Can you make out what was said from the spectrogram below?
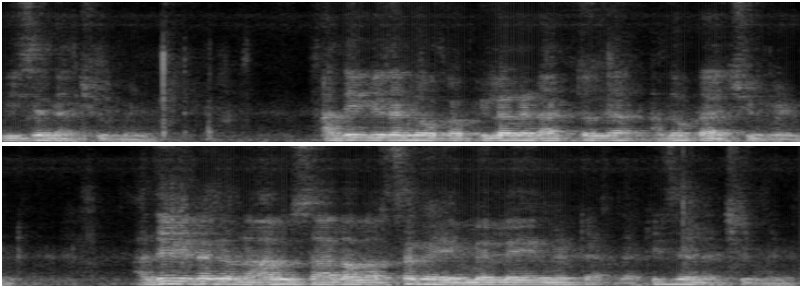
ఈజ్ అన్ అచీవ్మెంట్. అదేవిధంగా ఒక పిల్లల డాక్టర్గా అదొక అచీవ్మెంట్. అదేవిధంగా నాలుగు సార్లు వరుసగా ఎమ్మెల్యే ఏంటంటే దట్ ఈజ్ అన్ అచీవ్మెంట్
